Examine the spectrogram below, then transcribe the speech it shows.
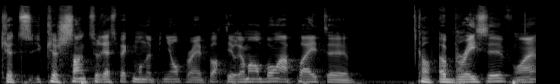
Que, tu- que je sens que tu respectes mon opinion, peu importe. T'es vraiment bon à pas être. euh, abrasive, ouais.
